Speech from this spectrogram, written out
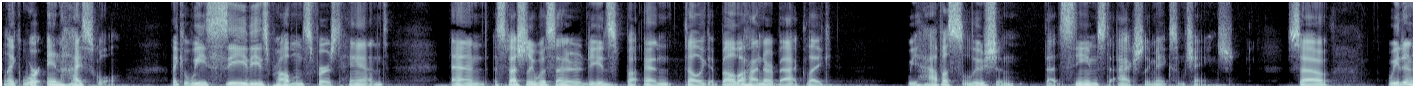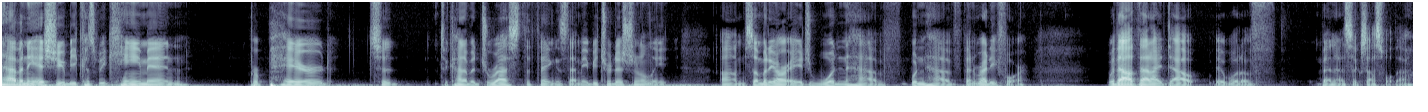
like, we're in high school. Like, we see these problems firsthand. And especially with Senator Deeds and Delegate Bell behind our back, like, we have a solution that seems to actually make some change. So we didn't have any issue because we came in prepared to to kind of address the things that maybe traditionally um, somebody our age wouldn't have wouldn't have been ready for. Without that, I doubt it would have been as successful though.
